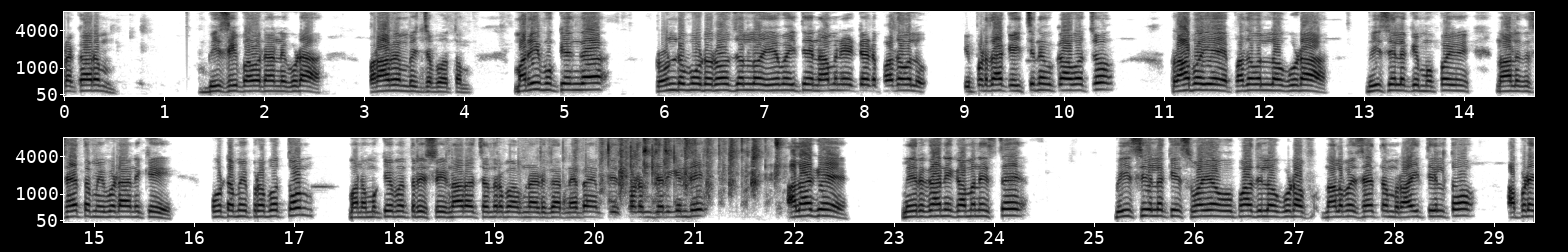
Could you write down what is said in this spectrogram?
ప్రకారం బీసీ భవనాన్ని కూడా ప్రారంభించబోతాం. మరీ ముఖ్యంగా రెండు మూడు రోజుల్లో ఏవైతే నామినేటెడ్ పదవులు ఇప్పటిదాకా ఇచ్చినవి కావచ్చు రాబోయే పదవుల్లో కూడా బీసీలకి ముప్పై నాలుగు శాతం ఇవ్వడానికి కూటమి ప్రభుత్వం మన ముఖ్యమంత్రి శ్రీ నారా చంద్రబాబు నాయుడు గారు నిర్ణయం తీసుకోవడం జరిగింది. అలాగే మీరు కానీ గమనిస్తే బీసీలకి స్వయం ఉపాధిలో కూడా నలభై శాతం రాయితీలతో అప్పుడే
